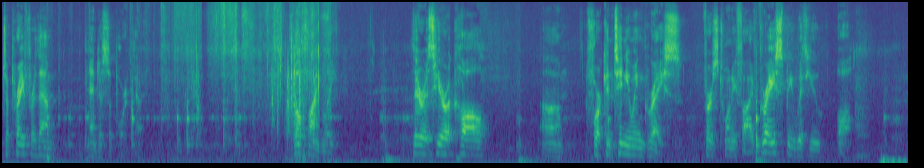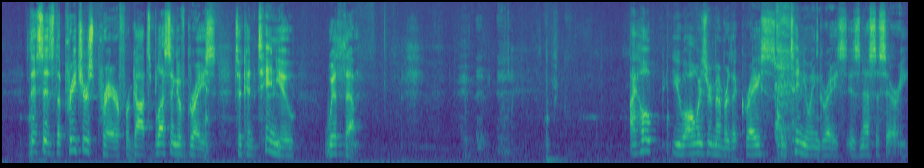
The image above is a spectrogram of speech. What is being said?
to pray for them, and to support them. Well, finally, there is here a call uh, for continuing grace. Verse 25 Grace be with you all. This is the preacher's prayer for God's blessing of grace to continue with them. I hope you always remember that grace, continuing grace, is necessary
